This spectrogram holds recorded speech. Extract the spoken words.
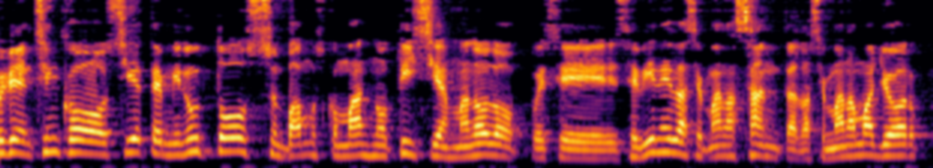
Muy bien, cinco o siete minutos, vamos con más noticias, Manolo. Pues eh, se viene la Semana Santa, la Semana Mayor,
